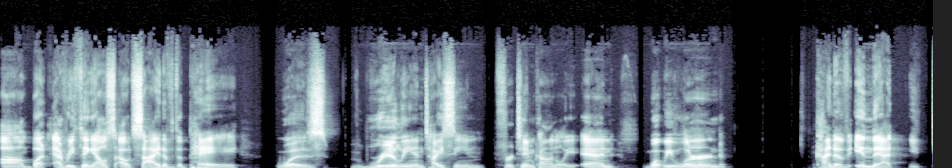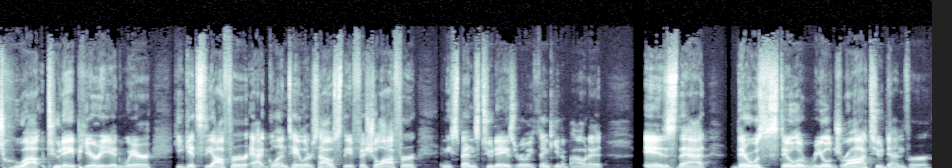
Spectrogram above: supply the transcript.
um, but everything else outside of the pay was really enticing for Tim Connelly. And what we learned kind of in that two out two day period where he gets the offer at Glenn Taylor's house, the official offer, and he spends two days really thinking about it, is that there was still a real draw to Denver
